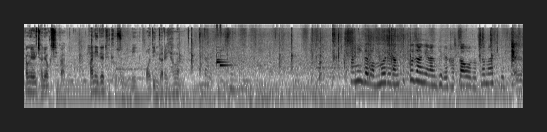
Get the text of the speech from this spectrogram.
평일 저녁 시간 한의대 두 교수님이 어딘가를 향합니다. 한의대 건물이랑 축구장이랑 되게 가까워서 편하시겠어요.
